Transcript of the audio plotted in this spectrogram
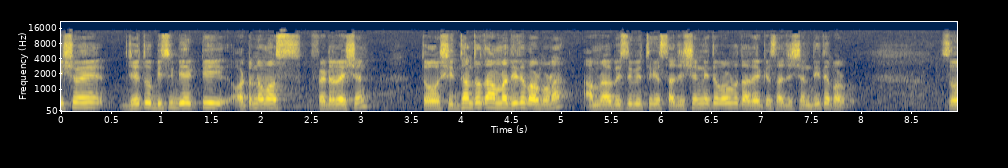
বিষয়ে, যেহেতু বিসিবি একটি অটোনমাস ফেডারেশন তো সিদ্ধান্ত তো আমরা দিতে পারব না। আমরা বিসিবি থেকে সাজেশন নিতে পারব, তাদেরকে সাজেশন দিতে পারব। সো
